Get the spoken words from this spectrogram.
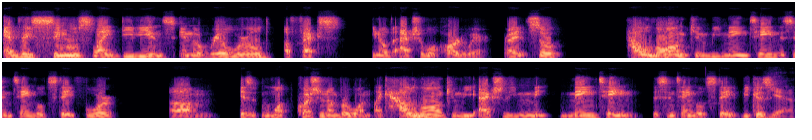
Every single slight deviance in the real world affects you know the actual hardware, right? So, how long can we maintain this entangled state for? Um, is one, question number one. Like, how long can we actually ma- maintain this entangled state? Because Yeah,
